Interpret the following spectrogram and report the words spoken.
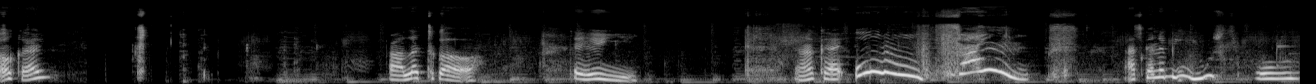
okay. Uh, let's go. Hey. Okay. Ooh, thanks. That's gonna be useful.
